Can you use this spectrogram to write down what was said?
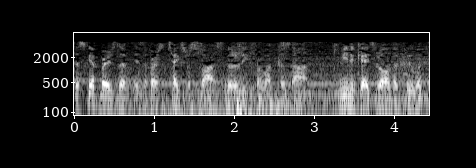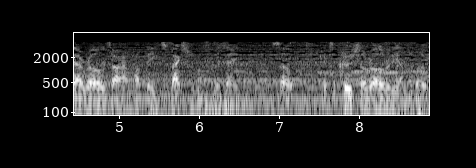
the skipper is the, is the person who takes responsibility for what goes on, communicates with all the crew what their roles are and what they expect from them for the day. So it's a crucial role really on the boat.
